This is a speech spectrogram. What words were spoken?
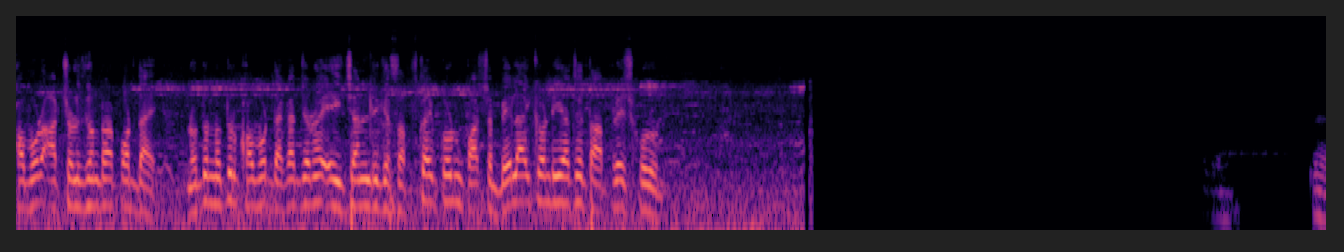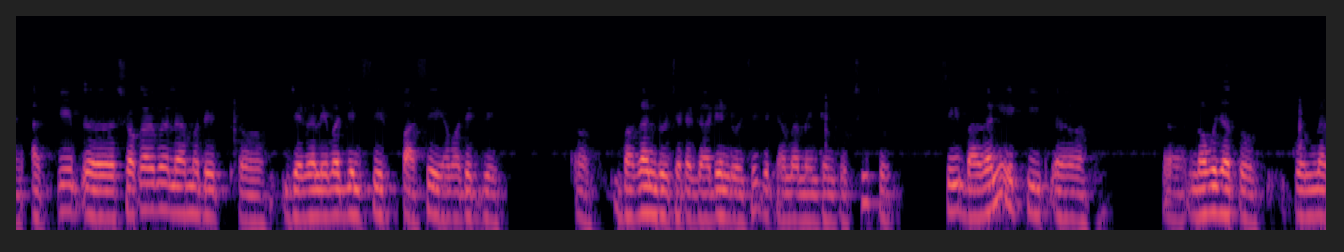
খবর আটচল্লিশ ঘণ্টার পর্দায়। নতুন নতুন খবর দেখার জন্য এই চ্যানেলটিকে সাবস্ক্রাইব করুন। পাশে বেল আইকনটি আছে তা প্রেস করুন। আজকে সকালবেলা আমাদের জেনারেল এমার্জেন্সির পাশে আমাদের যে বাগান রয়েছে, একটা গার্ডেন রয়েছে, যেটা আমরা মেনটেন করছি। তো সেই বাগানে একটি নবজাত কন্যা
